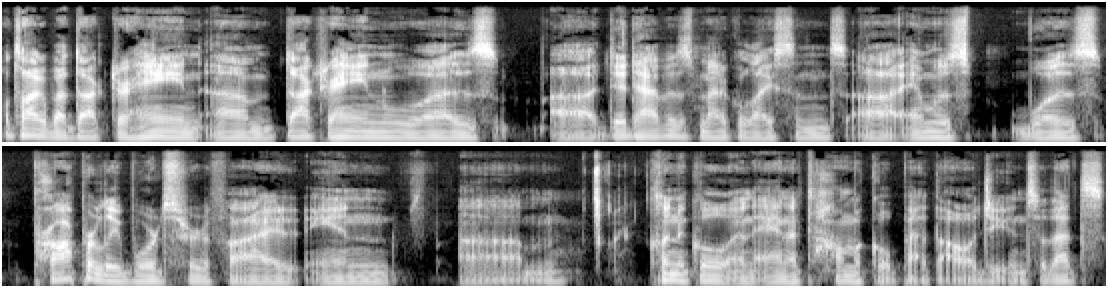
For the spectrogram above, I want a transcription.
I'll talk about Dr. Hayne. Um, Dr. Hayne was uh, did have his medical license uh, and was was properly board certified in um, clinical and anatomical pathology, and so that's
